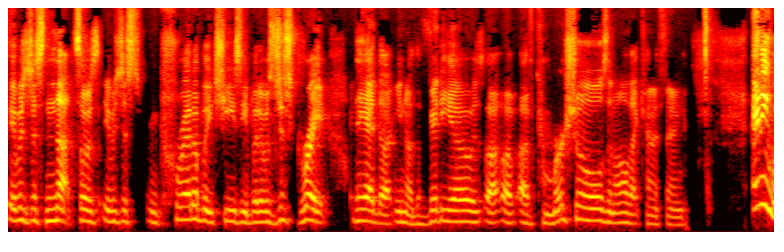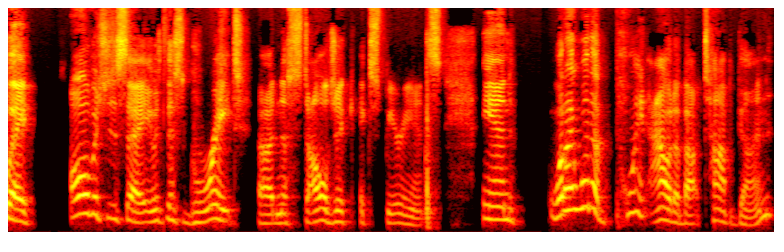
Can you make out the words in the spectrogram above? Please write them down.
It was just nuts. It was, it was just incredibly cheesy, but it was just great. They had uh, you know the videos of, of commercials and all that kind of thing. Anyway, all of which is to say, it was this great uh, nostalgic experience. And what I want to point out about Top Gun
